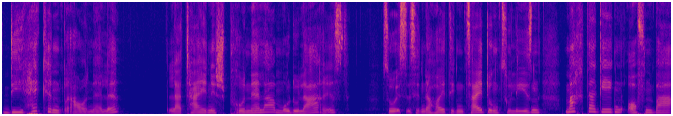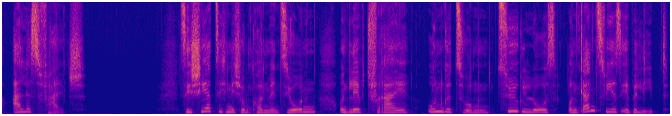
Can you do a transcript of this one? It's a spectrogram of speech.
Die Heckenbraunelle, lateinisch Prunella modularis, so ist es in der heutigen Zeitung zu lesen, macht dagegen offenbar alles falsch. Sie schert sich nicht um Konventionen und lebt frei, ungezwungen, zügellos und ganz wie es ihr beliebt.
